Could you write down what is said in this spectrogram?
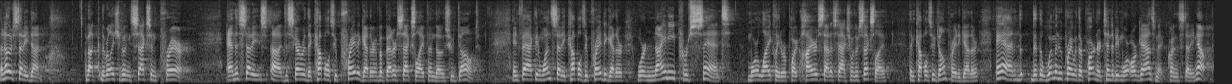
Another study done about the relationship between sex and prayer. And this study uh, discovered that couples who pray together have a better sex life than those who don't. In fact, in one study, couples who prayed together were 90% more likely to report higher satisfaction with their sex life than couples who don't pray together, and that the women who pray with their partner tend to be more orgasmic, according to the study. Now,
